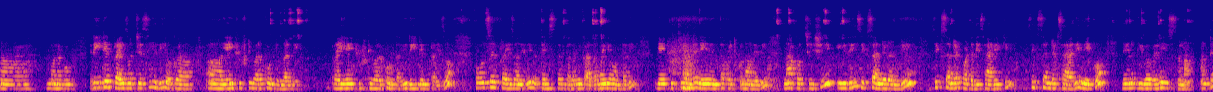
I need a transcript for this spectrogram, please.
నా మనకు రీటైల్ ప్రైస్ వచ్చేసి ఇది ఒక ఎయిట్ ఫిఫ్టీ వరకు ఉంటుందండి. ఎయిట్ ఫిఫ్టీ వరకు ఉంటుంది రీటైల్ ప్రైస్. హోల్సేల్ ప్రైస్ అనేది తెలుస్తుంది కదా మీకు అర్థమయ్యే ఉంటుంది. ఎయిట్ ఫిఫ్టీ అంటే నేను ఎంత పెట్టుకున్నా అనేది నాకు వచ్చేసి ఇది సిక్స్ హండ్రెడ్ అండి. సిక్స్ హండ్రెడ్ పడ్డది శారీకి. సిక్స్ హండ్రెడ్ శారీ మీకు నేను గివ్ అవేలో ఇస్తున్నా. అంటే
